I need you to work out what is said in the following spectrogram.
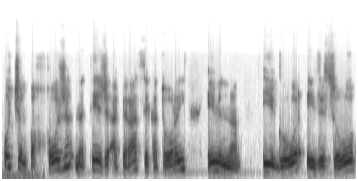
Очень похоже на те же операции, которые именно ИГУР и ЗСУ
